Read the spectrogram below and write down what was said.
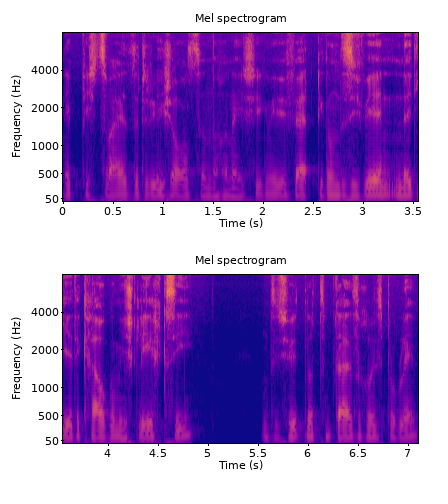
nicht bist zwei oder drei Chancen und dann ist es irgendwie fertig und es ist wie nicht jeder Kaugummi ist gleich gewesen. Und das ist heute noch zum Teil so ein Problem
